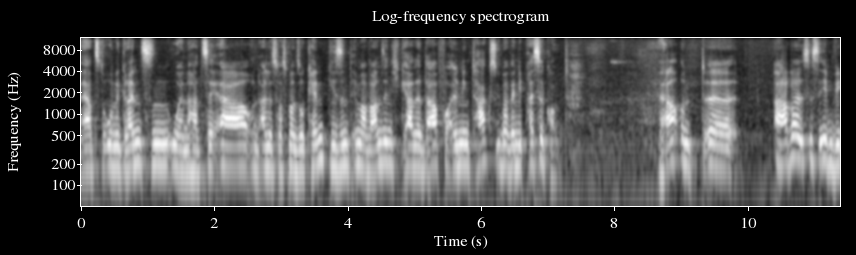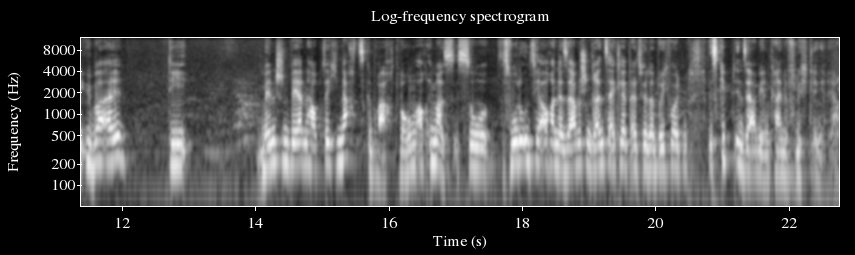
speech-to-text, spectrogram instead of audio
Ärzte ohne Grenzen, UNHCR und alles, was man so kennt, die sind immer wahnsinnig gerne da, vor allen Dingen tagsüber, wenn die Presse kommt. Ja, und äh, aber es ist eben wie überall, die Menschen werden hauptsächlich nachts gebracht, warum auch immer. Es, ist so, es wurde uns ja auch an der serbischen Grenze erklärt, als wir da durch wollten, es gibt in Serbien keine Flüchtlinge. Ja.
